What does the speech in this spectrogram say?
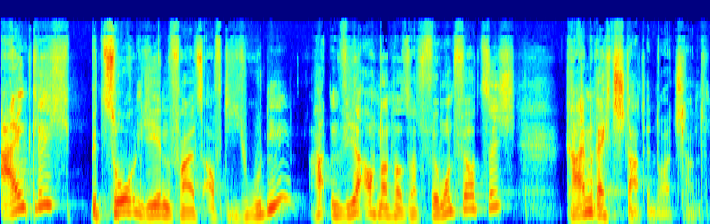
eigentlich bezogen jedenfalls auf die Juden hatten wir auch 1945 keinen Rechtsstaat in Deutschland.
